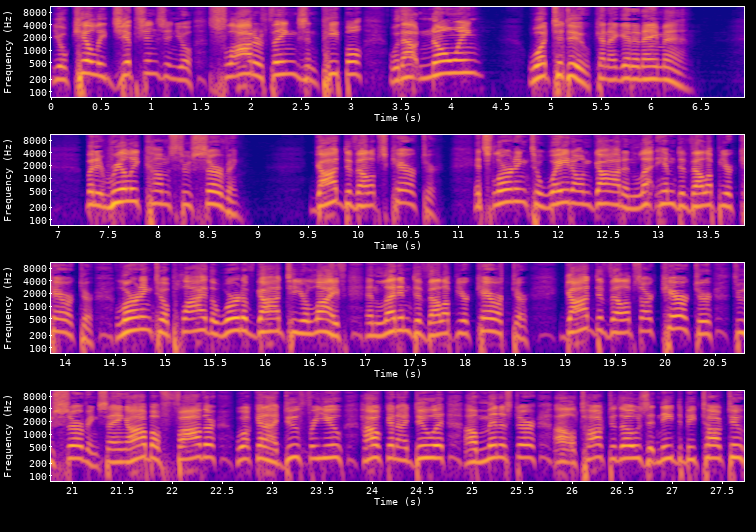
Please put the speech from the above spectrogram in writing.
You'll kill Egyptians and you'll slaughter things and people without knowing what to do. Can I get an amen? But it really comes through serving. God develops character. It's learning to wait on God and let Him develop your character. Learning to apply the Word of God to your life and let Him develop your character. God develops our character through serving, saying, Abba, Father, what can I do for you? How can I do it? I'll minister. I'll talk to those that need to be talked to.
